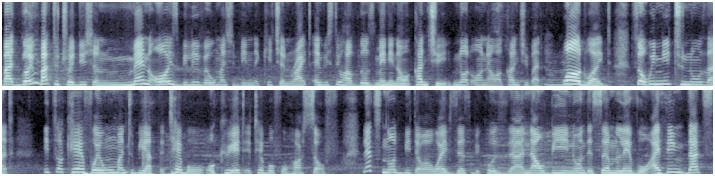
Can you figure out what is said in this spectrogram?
But going back to tradition, men always believe a woman should be in the kitchen, right? And we still have those men in our country, not only our country but mm-hmm. worldwide. So we need to know that it's okay for a woman to be at the table or create a table for herself. Let's not beat our wives just because they are now being on the same level. I think that's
